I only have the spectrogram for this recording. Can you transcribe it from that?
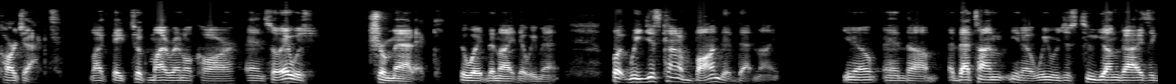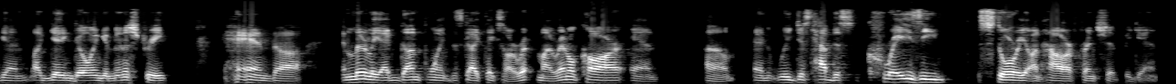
carjacked. Like they took my rental car, and so it was traumatic the way the night that we met. But we just kind of bonded that night, you know. And um, at that time, you know, we were just two young guys again, like getting going in ministry, and uh, and literally at gunpoint, this guy takes our my rental car and um, and we just have this crazy story on how our friendship began.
